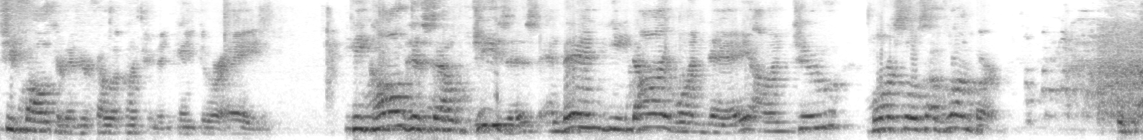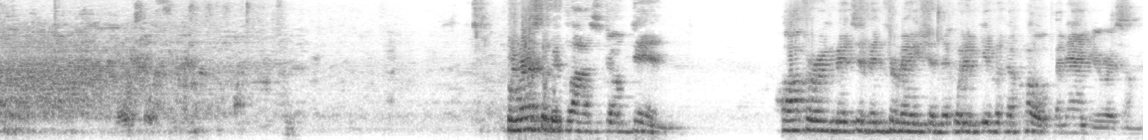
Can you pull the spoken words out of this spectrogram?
She faltered and her fellow countrymen came to her aid. He called himself Jesus and then he died one day on two morsels of lumber. The rest of the class jumped in, offering bits of information that would have given the Pope an aneurysm.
